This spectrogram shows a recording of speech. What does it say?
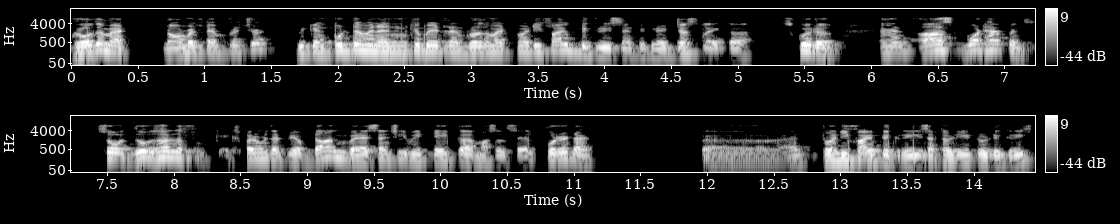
grow them at normal temperature. We can put them in an incubator and grow them at 25 degrees centigrade, just like a squirrel, and ask what happens. So those are the experiments that we have done, where essentially we take a muscle cell, put it at uh, at 25 degrees, at 32 degrees.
